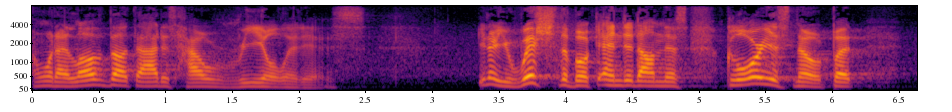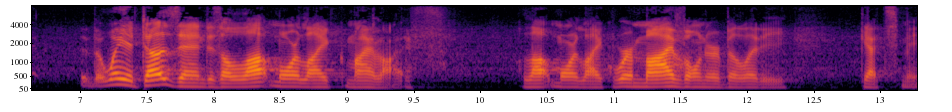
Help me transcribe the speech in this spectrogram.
And what I love about that is how real it is. You know, you wish the book ended on this glorious note, but the way it does end is a lot more like my life, a lot more like where my vulnerability gets me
